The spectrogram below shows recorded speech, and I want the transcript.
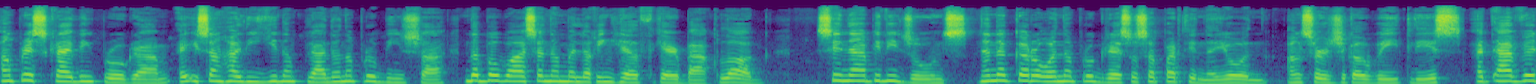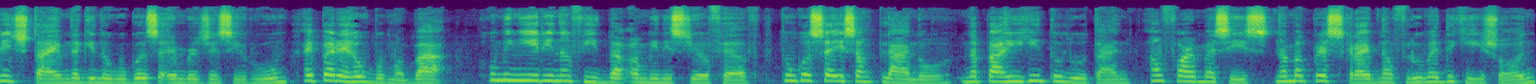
Ang prescribing program ay isang haligi ng plano ng probinsya na bawasan ng malaking healthcare backlog. Sinabi ni Jones na nagkaroon ng progreso sa parte na yon. Ang surgical waitlist at average time na ginugugol sa emergency room ay parehong bumaba humingi rin ng feedback ang Ministry of Health tungkol sa isang plano na pahihintulutan ang pharmacist na mag-prescribe ng flu medication,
